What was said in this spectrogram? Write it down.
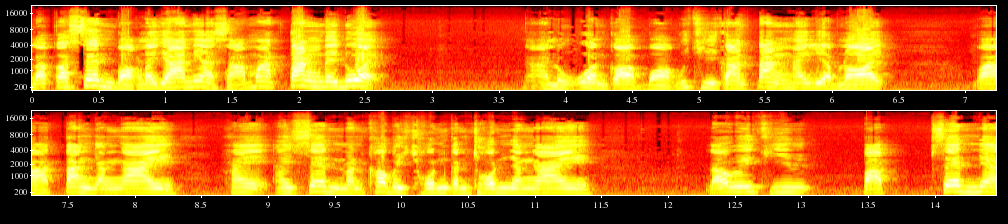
แล้วก็เส้นบอกระยะเนี่ยสามารถตั้งได้ด้วย นะลุงอ้วนก็บอกวิธีการตั้งให้เรียบร้อย ว่าตั้งยังไงให้ให้เส้นมันเข้าไปชนกันชนยังไง แล้ววิธีปรับเส้นเนี่ย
